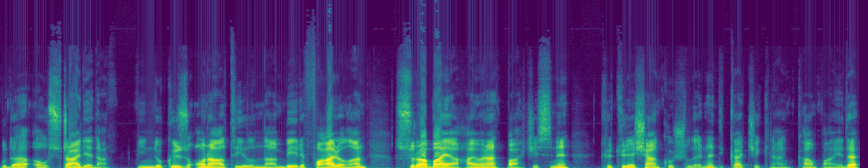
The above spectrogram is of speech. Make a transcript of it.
Bu da Avustralya'dan. 1916 yılından beri faal olan Surabaya Hayvanat Bahçesi'ni kötüleşen koşullarına dikkat çekilen kampanyada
